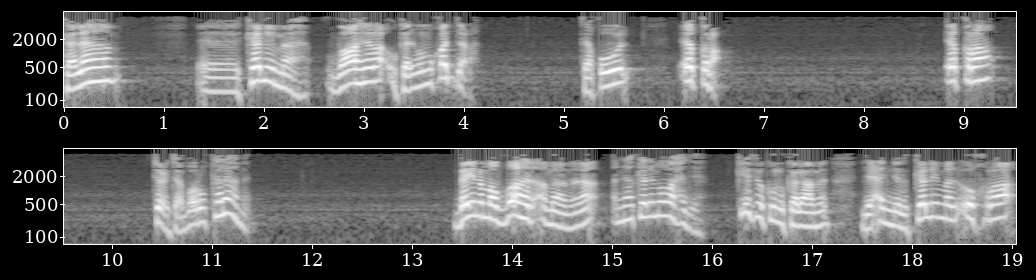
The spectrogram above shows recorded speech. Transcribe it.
كلام كلمة ظاهرة وكلمة مقدرة. تقول اقرأ اقرأ تعتبر كلاما. بينما الظاهر أمامنا أنها كلمة واحدة. كيف يكون كلاما؟ لأن الكلمة الأخرى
